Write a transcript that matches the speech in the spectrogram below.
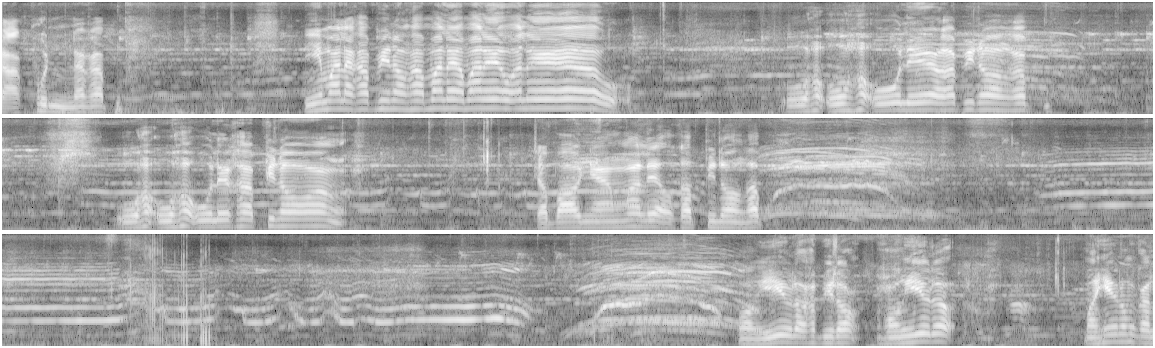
จากพุ่นนะครับนี่มาแล้วครับพี่น้องครับมาแล้วมาแล้วมาแล้วโอ้โอ้โอ้แล้วครับพี่น้องครับโอ้โอ้โอ้เลยครับพี่น้องเจ้าบ่ายางมาแล้วครับพี่น้องครับ ห้องหิวแล้วครับพี่น้องห้องหิวแล้ว มาเฮี้ยวน้ำกัน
